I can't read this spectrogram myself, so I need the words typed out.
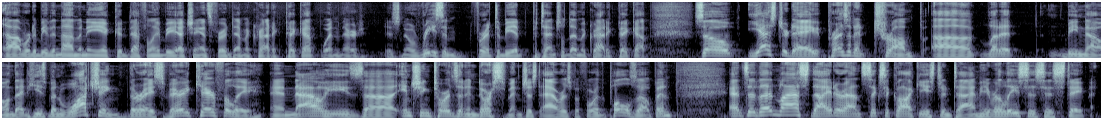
uh, were to be the nominee, it could definitely be a chance for a Democratic pickup when there is no reason for it to be a potential Democratic pickup. So, yesterday, President Trump uh, let it be known that he's been watching the race very carefully, and now he's uh, inching towards an endorsement just hours before the polls open. And so then last night, around 6 o'clock Eastern Time, he releases his statement.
